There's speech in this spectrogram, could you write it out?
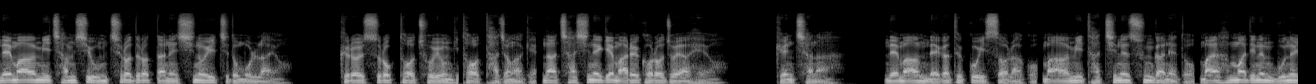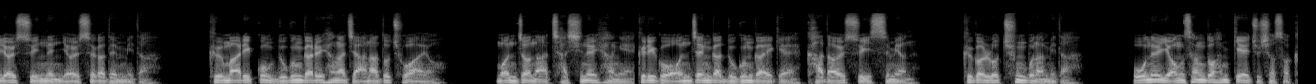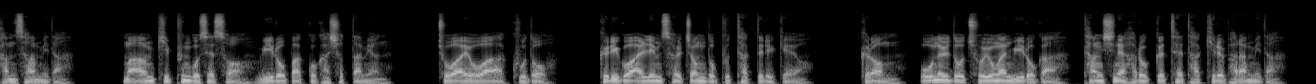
내 마음이 잠시 움츠러들었다는 신호일지도 몰라요. 그럴수록 더 조용히, 더 다정하게 나 자신에게 말을 걸어줘야 해요. 괜찮아. 내 마음 내가 듣고 있어 라고 마음이 다치는 순간에도 말 한마디는 문을 열 수 있는 열쇠가 됩니다. 그 말이 꼭 누군가를 향하지 않아도 좋아요. 먼저 나 자신을 향해 그리고 언젠가 누군가에게 가닿을 수 있으면 그걸로 충분합니다. 오늘 영상도 함께 해주셔서 감사합니다. 마음 깊은 곳에서 위로받고 가셨다면 좋아요와 구독, 그리고 알림 설정도 부탁드릴게요. 그럼 오늘도 조용한 위로가 당신의 하루 끝에 닿기를 바랍니다.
